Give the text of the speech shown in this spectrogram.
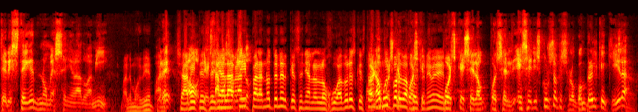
Ter Stegen no me ha señalado a mí. Vale, muy bien. pero Vale, Xavi no, te que señala estamos a ti hablando- para no tener que señalar a los jugadores que están Bueno, muy pues por que, debajo pues de su que- nivel. pues que se lo, pues el- ese discurso que se lo compre el que quiera.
